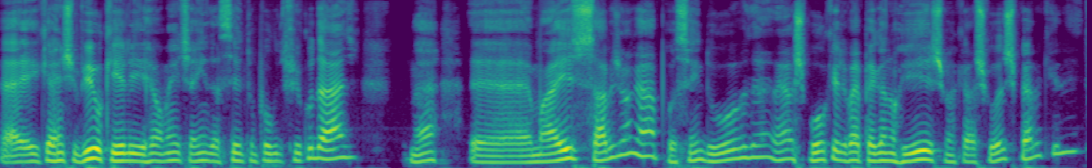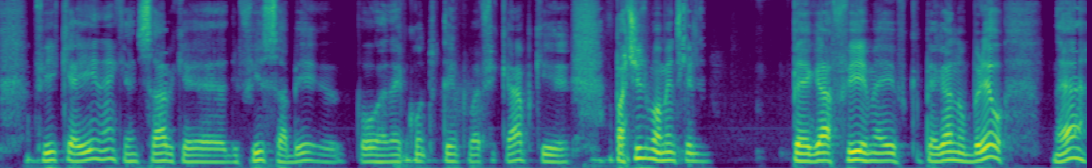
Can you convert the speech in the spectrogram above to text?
é, e que a gente viu que ele realmente ainda sente um pouco de dificuldade, né? É, mas sabe jogar, pô, sem dúvida, né? Aos poucos ele vai pegando ritmo, aquelas coisas. Espero que ele fique aí, né? Que a gente sabe que é difícil saber, porra, né? Quanto tempo vai ficar, porque a partir do momento que ele pegar firme aí, pegar no breu, né?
